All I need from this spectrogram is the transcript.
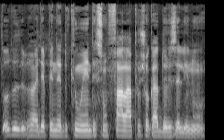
tudo vai depender do que o Anderson falar para os jogadores ali no,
